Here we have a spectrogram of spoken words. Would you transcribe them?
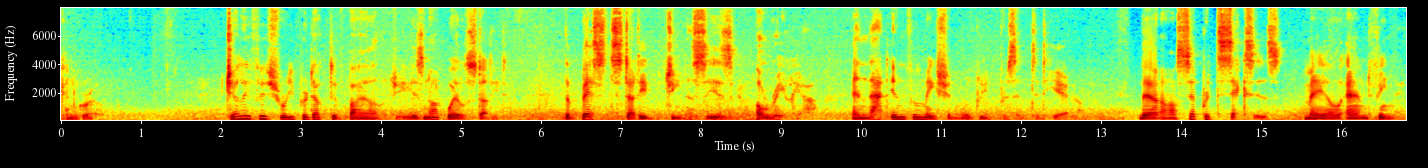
can grow. Jellyfish reproductive biology is not well studied. The best studied genus is Aurelia, and that information will be presented here. There are separate sexes, male and female,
